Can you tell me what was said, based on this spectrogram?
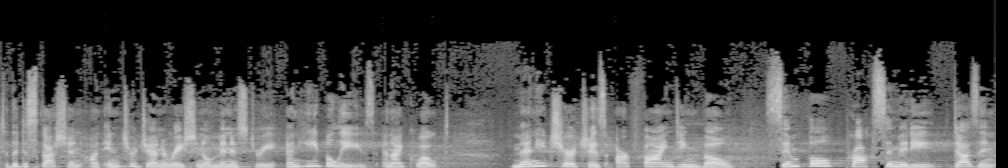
to the discussion on intergenerational ministry, and he believes, and I quote, Many churches are finding, though, simple proximity doesn't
